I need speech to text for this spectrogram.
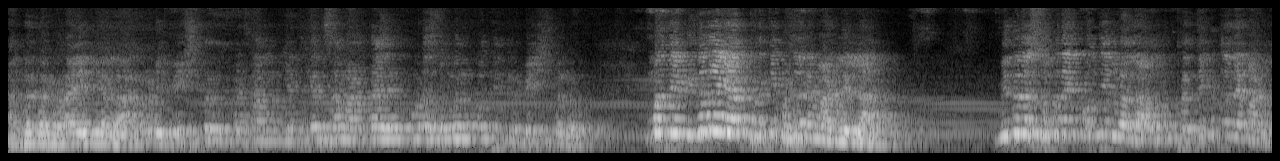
ಅನ್ನದ ಋಣ ಇದೆಯಲ್ಲ, ನೋಡಿ ಭೀಷ್ಮರು ಕಟ್ಟ ಕೆಲಸ ಮಾಡ್ತಾ ಇದ್ರು ಕೂಡ ಸುಮ್ಮನೆ ಕೂತಿದ್ರು ಭೀಷ್ಮರು. ಮತ್ತೆ ವಿದುರ ಯಾರು ಪ್ರತಿಭಟನೆ ಮಾಡಲಿಲ್ಲ? ವಿದುರ ಸುಮ್ಮನೆ ಕೂತಿಲ್ವಲ್ಲ, ಅವನು ಪ್ರತಿಭಟನೆ ಮಾಡ್ದ.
